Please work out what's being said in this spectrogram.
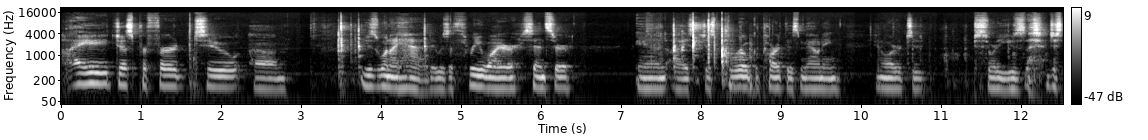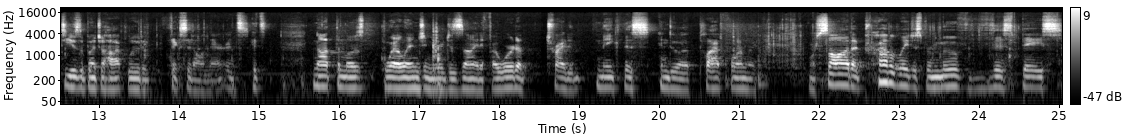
I just preferred to um, use one I had. It was a three wire sensor and I just broke apart this mounting in order to sort of use just to use a bunch of hot glue to fix it on there. It's it's not the most well engineered design. If I were to try to make this into a platform like more solid, I'd probably just remove this base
